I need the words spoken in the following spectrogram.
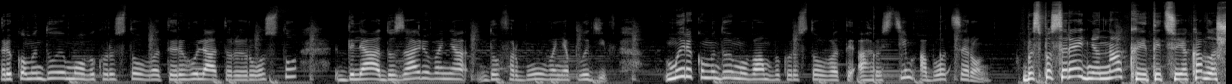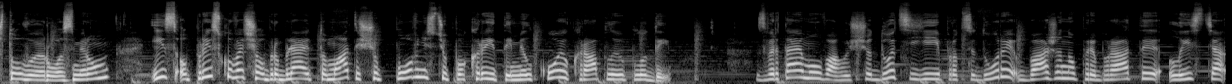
рекомендуємо використовувати регулятори росту для дозарювання дофарбовування плодів. Ми рекомендуємо вам використовувати агростім або церон. Безпосередньо на китицю, яка влаштовує розміром, із оприскувача обробляють томати, щоб повністю покрити мілкою краплею плоди. Звертаємо увагу, що до цієї процедури бажано прибрати листя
